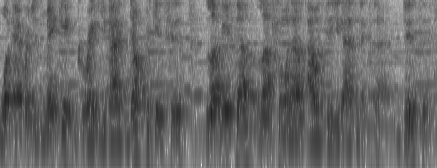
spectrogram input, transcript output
whatever, just make it great, you guys. Don't forget to love yourself, love someone else. I will see you guys next time. Deuces.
